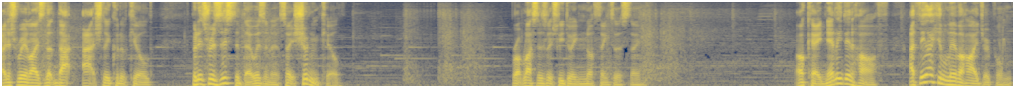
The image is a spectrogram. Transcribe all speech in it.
I just realised that that actually could have killed. But it's resisted though, isn't it? So it shouldn't kill. Rock Blast is literally doing nothing to this thing. Okay, nearly did half. I think I can live a Hydro Pump.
